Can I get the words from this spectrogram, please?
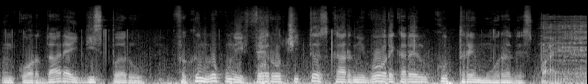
încordarea îi dispăru, făcând loc unei ferocități carnivore care îl cutremură de spaimă.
